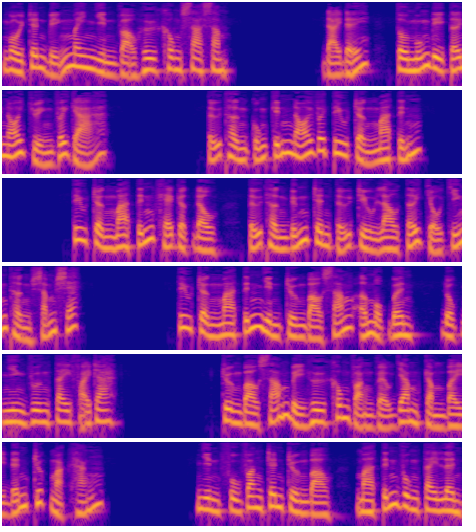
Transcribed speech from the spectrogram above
ngồi trên biển mây nhìn vào hư không xa xăm. Đại đế, tôi muốn đi tới nói chuyện với gã. Tử thần cũng kính nói với tiêu trần ma tính. Tiêu trần ma tính khẽ gật đầu, tử thần đứng trên tử triều lao tới chỗ chiến thần sấm sét. Tiêu trần ma tính nhìn trường bào xám ở một bên, đột nhiên vươn tay phải ra. Trường bào xám bị hư không vặn vẹo giam cầm bay đến trước mặt hắn. Nhìn phù văn trên trường bào, ma tính vung tay lên,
